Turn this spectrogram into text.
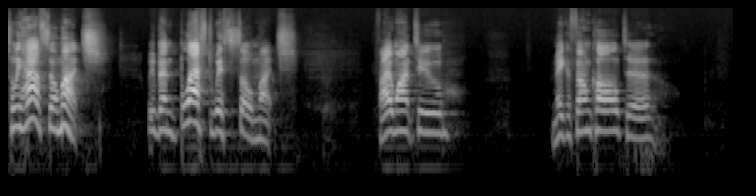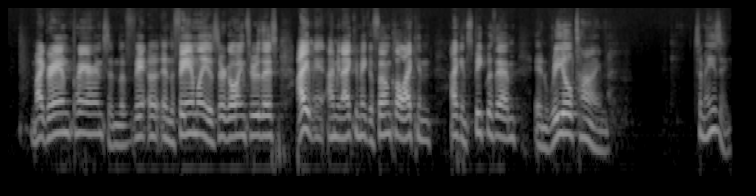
So we have so much. We've been blessed with so much. If I want to make a phone call to my grandparents and the uh, and the family as they're going through this, I I mean I can make a phone call. I can I can speak with them in real time. It's amazing.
